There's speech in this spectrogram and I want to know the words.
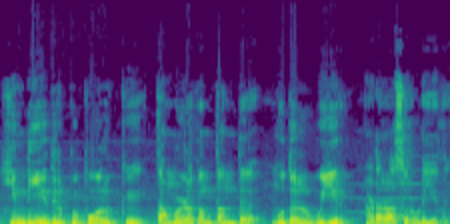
ஹிந்தி எதிர்ப்பு போருக்கு தமிழகம் தந்த முதல் உயிர் நடராசருடையது.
